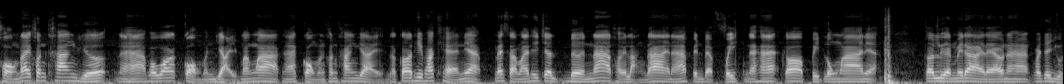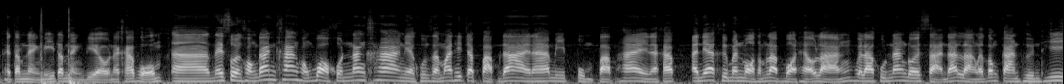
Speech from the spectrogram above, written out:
ของได้ค่อนข้างเยอะนะฮะเพราะว่ากล่องมันใหญ่มากๆนะกล่องมันค่อนข้างใหญ่ แล้วก็ที่พักแขนเนี่ยไม่สามารถที่จะเดินหน้าถอยหลังได้นะ เป็นแบบฟิกนะฮะก็ปิดลงมาเนี่ย ก็เลื่อนไม่ได้แล้วนะฮะก็จะอยู่ในตำแหน่งนี้ตำแหน่งเดียวนะครับผมในส่วนของด้านข้างของเบาะคนนั่งข้างเนี่ยคุณสามารถที่จะปรับได้นะฮะมีปุ่มปรับให้นะครับอันนี้คือมันเหมาะสำหรับเบาะแถวหลัง เวลาคุณนั่งโดยสารด้านหลังแล้วต้องการพื้นที่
